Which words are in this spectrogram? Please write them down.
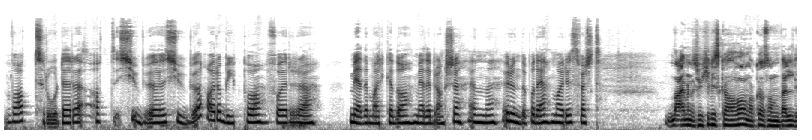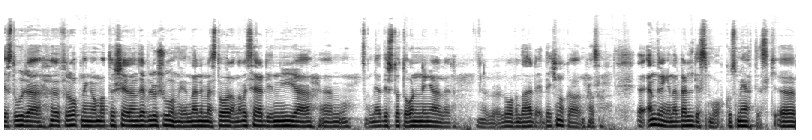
Hva tror dere at 2020 har å by på for mediemarked og mediebransje? En runde på det. Marius først. Nei, men jeg tror ikke vi skal ha noe sånn veldig store eh, forhåpninger om at det skjer en revolusjon i de nærmeste årene. Når vi ser de nye um, mediestøtteordningene eller, eller, loven der, det, det er ikke noe altså, Endringene er veldig små, kosmetisk. Uh,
